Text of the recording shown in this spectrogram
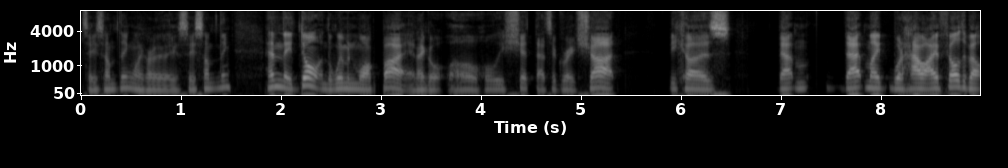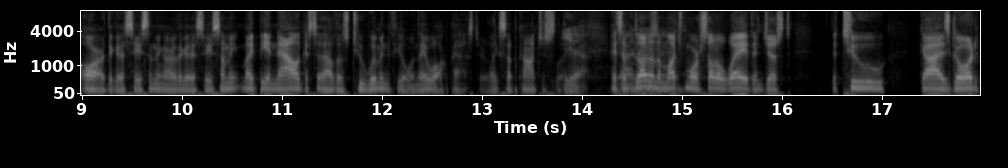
say something? Like, are they gonna say something? And they don't. And the women walk by, and I go, oh, holy shit, that's a great shot, because that that might what how I felt about. Oh, are they gonna say something? Are they gonna say something? Might be analogous to how those two women feel when they walk past her, like subconsciously. Yeah. It's Yeah, done in a much more subtle way than just the two guys going,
